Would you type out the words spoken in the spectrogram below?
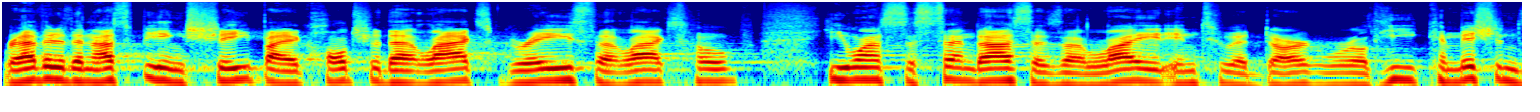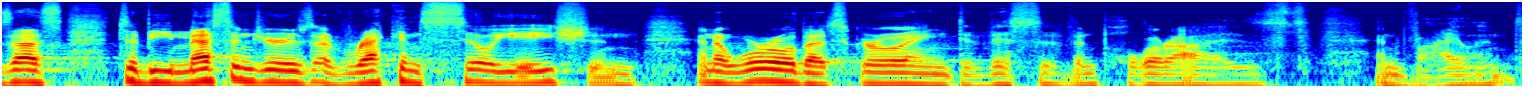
Rather than us being shaped by a culture that lacks grace, that lacks hope, He wants to send us as a light into a dark world. He commissions us to be messengers of reconciliation in a world that's growing divisive and polarized and violent.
